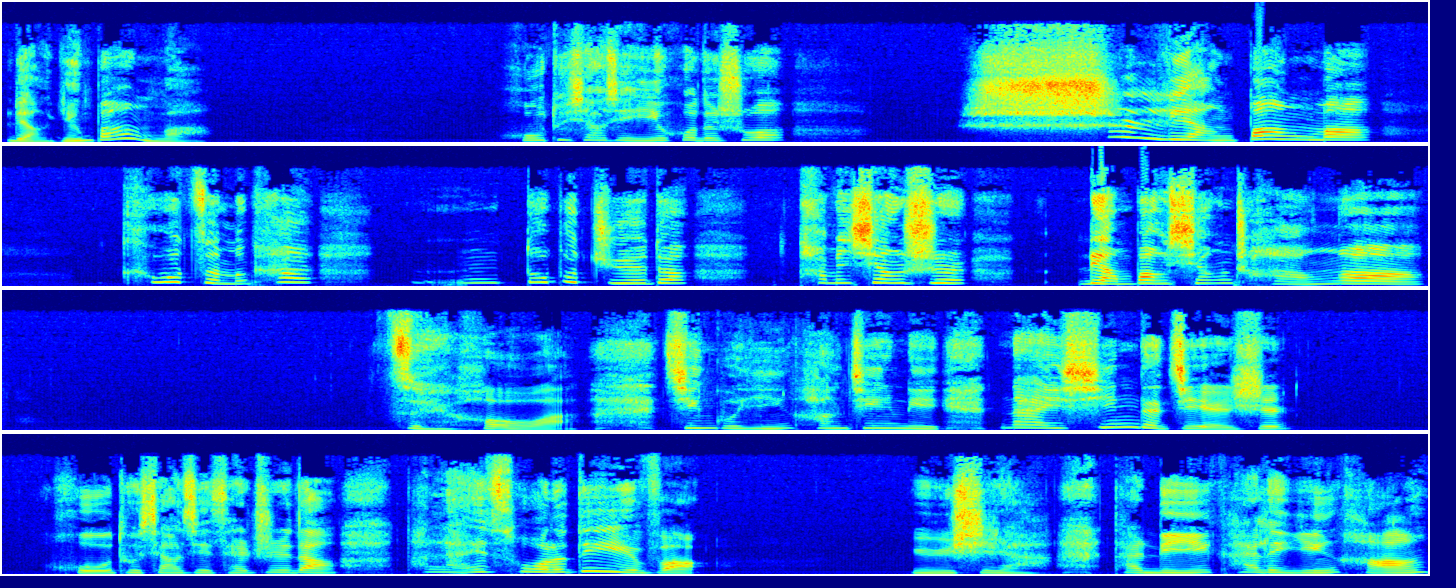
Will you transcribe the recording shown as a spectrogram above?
两英镑啊。”糊涂小姐疑惑地说：“是两磅吗？可我怎么看，嗯，都不觉得它们像是两磅香肠啊。”最后啊，经过银行经理耐心的解释，糊涂小姐才知道她来错了地方。于是啊，他离开了银行，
